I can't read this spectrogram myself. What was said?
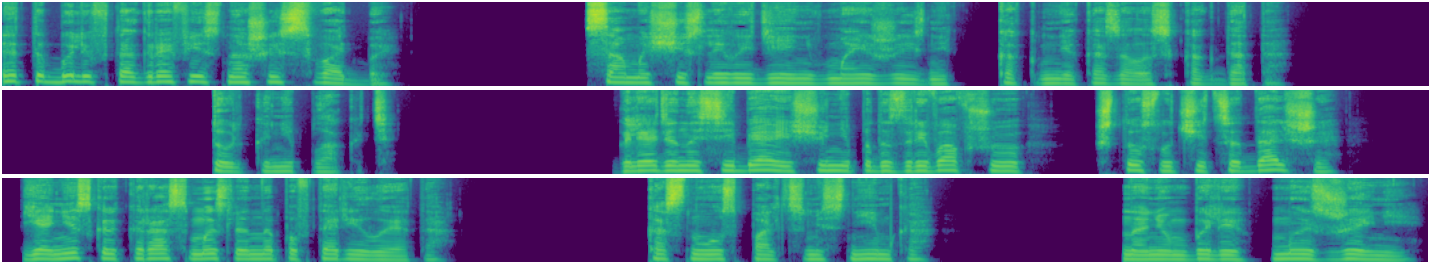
Это были фотографии с нашей свадьбы. Самый счастливый день в моей жизни, как мне казалось когда-то. Только не плакать. Глядя на себя, еще не подозревавшую, что случится дальше, я несколько раз мысленно повторила это. Коснулась пальцами снимка. На нем были мы с Женей.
